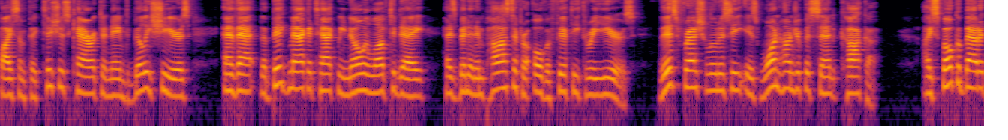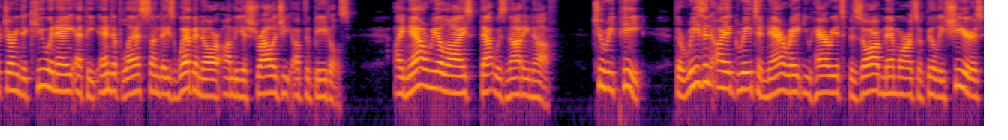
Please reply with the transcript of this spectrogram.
by some fictitious character named Billy Shears, and that the Big Mac attack we know and love today has been an impostor for over 53 years. This fresh lunacy is 100% caca. I spoke about it during the Q&A at the end of last Sunday's webinar on the astrology of the Beatles. I now realize that was not enough. To repeat, the reason I agreed to narrate Uharriet's bizarre memoirs of Billy Shears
